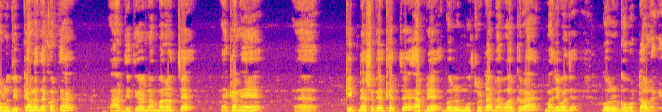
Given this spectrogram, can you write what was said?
অণুজীবকে আলাদা করতে হয়। আর দ্বিতীয় নম্বর হচ্ছে এখানে কীটনাশকের ক্ষেত্রে আপনি গরুর মূত্রটা ব্যবহার করা হয়। মাঝে মাঝে গরুর গোবরটাও লাগে।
